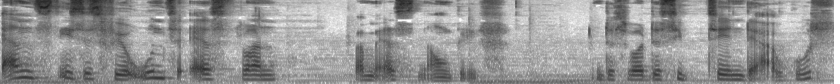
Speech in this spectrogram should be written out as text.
Ernst ist es für uns erst wann beim ersten Angriff. Und das war der 17. August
